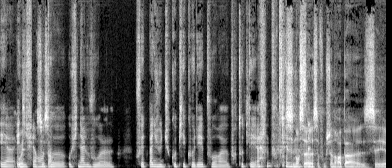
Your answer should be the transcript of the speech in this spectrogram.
est, euh, est différente. Au, final, vous ne euh, faites pas du, du copier-coller pour, pour toutes les. Sinon, ça ne fonctionnera pas. C'est,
